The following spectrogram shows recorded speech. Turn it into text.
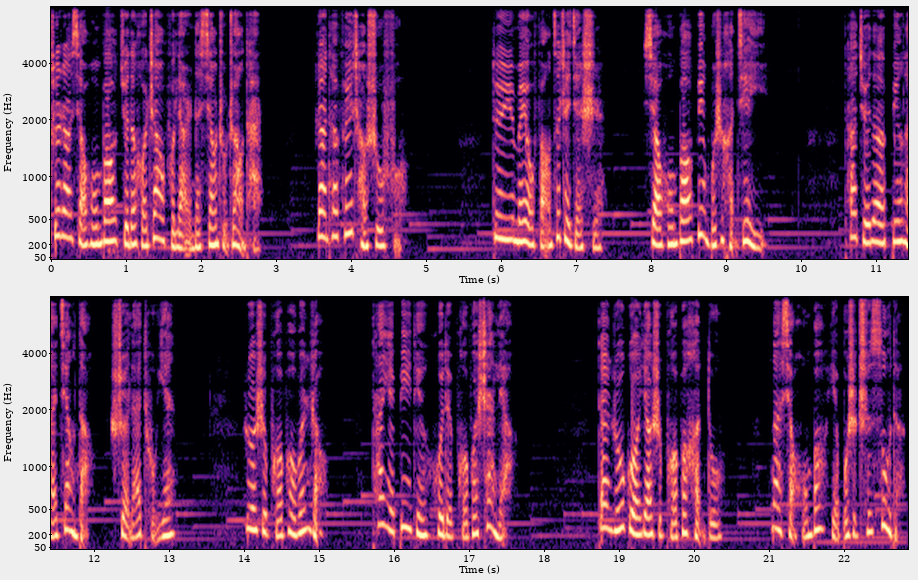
这让小红包觉得和丈夫两人的相处状态，让她非常舒服。对于没有房子这件事，小红包并不是很介意。她觉得兵来将挡。水来土掩，若是婆婆温柔，她也必定会对婆婆善良。但如果要是婆婆狠毒，那小红包也不是吃素的，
